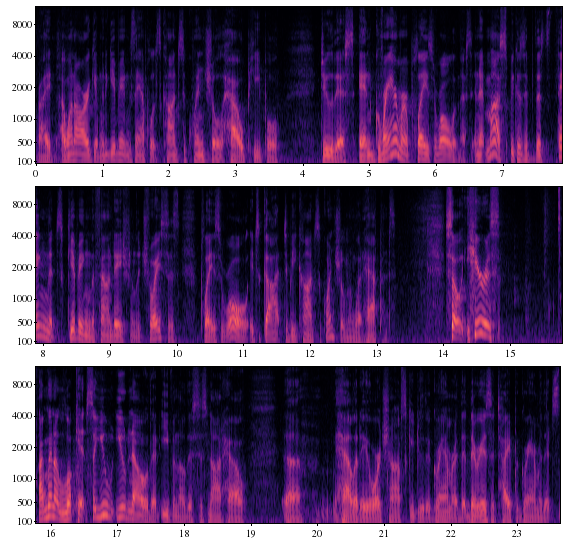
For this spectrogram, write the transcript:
right? I want to argue, I'm going to give you an example. It's consequential how people do this. And grammar plays a role in this. And it must, because if the thing that's giving the foundation of the choices plays a role, it's got to be consequential in what happens. So here is, I'm going to look at, so you, you know that even though this is not how uh, Halliday or Chomsky do the grammar, that there is a type of grammar that's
